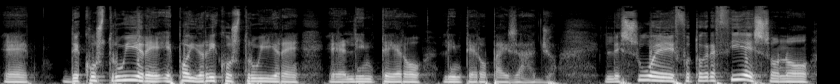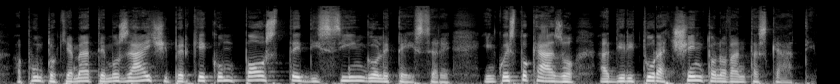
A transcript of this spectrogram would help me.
eh, decostruire e poi ricostruire eh, l'intero, l'intero paesaggio. Le sue fotografie sono appunto chiamate mosaici perché composte di singole tessere, in questo caso addirittura 190 scatti.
